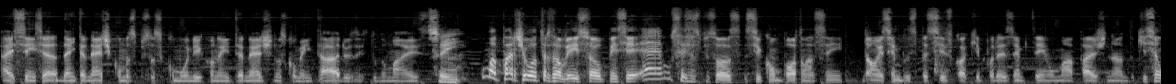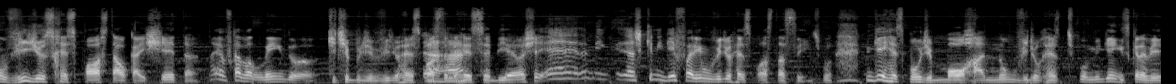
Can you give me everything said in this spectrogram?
a essência da internet, como as pessoas se comunicam na internet, nos comentários e tudo mais. Sim. Uma parte ou outra, talvez, só eu pensei, é, não sei se as pessoas se comportam assim. Dá um exemplo específico aqui, por exemplo, tem uma página que são vídeos resposta ao Caixeta. Aí eu ficava lendo que tipo de vídeo resposta uhum. ele recebia. Eu achei, é, acho que ninguém faria um vídeo resposta assim. Tipo, ninguém responde morra num vídeo resposta. Tipo, ninguém escreve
